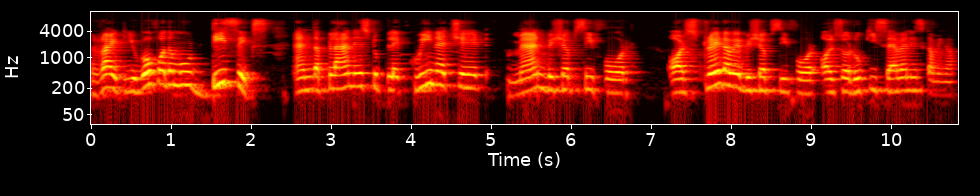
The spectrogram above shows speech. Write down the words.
Right you go for the move d6 and the plan is to play queen h8 man bishop c4 or straight away bishop c4 also rook e7 is coming up.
